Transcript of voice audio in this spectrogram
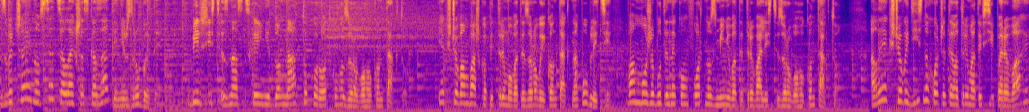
Звичайно, все це легше сказати, ніж зробити. Більшість з нас схильні до надто короткого зорового контакту. Якщо вам важко підтримувати зоровий контакт на публіці, вам може бути некомфортно змінювати тривалість зорового контакту. Але якщо ви дійсно хочете отримати всі переваги,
